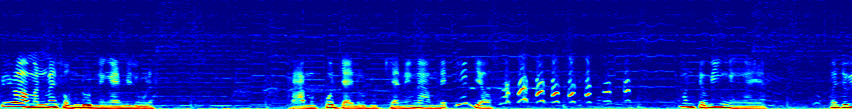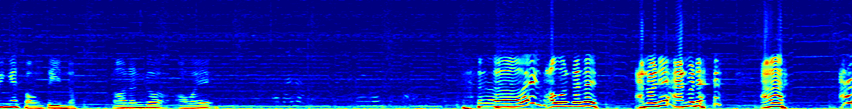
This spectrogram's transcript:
พี่ว่ามันไม่สมดุลยังไงไม่รู้นะขามันโคตรใหญ่ดูดูแขนข้างหน้ามันเล็กนิดเดียว มันจะวิ่งยังไงอะ มันจะวิ่งแค่สองตีนเหรอ ตอนนั้นก็เอาไว้เฮ้ยเขาเหมือนกันเลย หันมาดิหันมาดิอะไอ้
